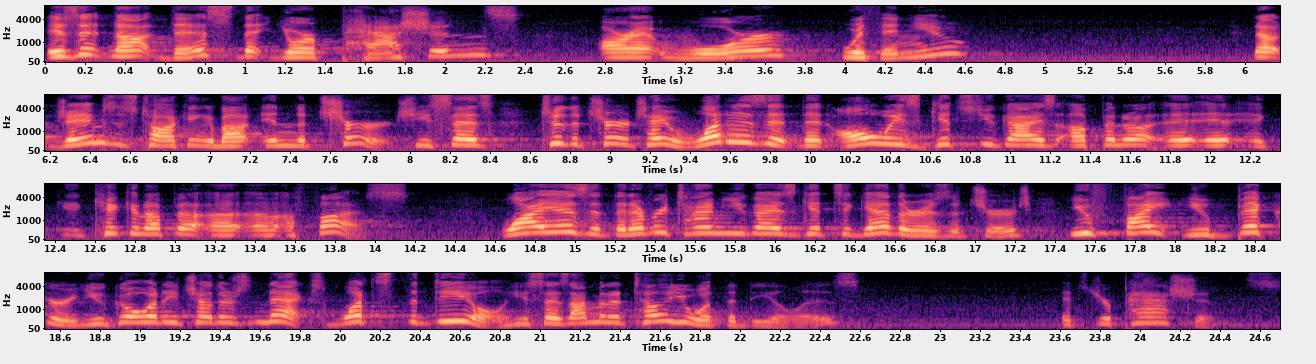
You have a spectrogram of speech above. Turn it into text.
Is it not this, that your passions are at war within you? Now, James is talking about in the church. He says to the church, hey, what is it that always gets you guys up and kicking up a, a, a fuss? Why is it that every time you guys get together as a church, you fight, you bicker, you go at each other's necks? What's the deal? He says, I'm going to tell you what the deal is. It's your passions.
